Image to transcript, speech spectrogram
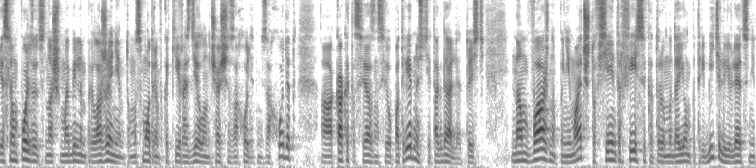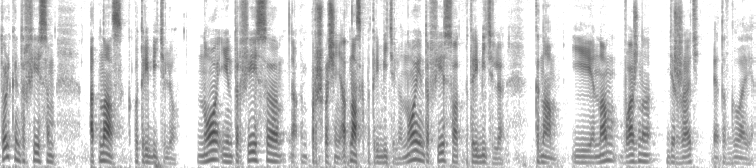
Если он пользуется нашим мобильным приложением, то мы смотрим, в какие разделы он чаще заходит, не заходит, а, как это связано с его потребностью и так далее. То есть нам важно понимать, что все интерфейсы, которые мы даем потребителю, являются не только интерфейсом от нас к потребителю, но и интерфейса, а, прошу прощения, от нас к потребителю, но и интерфейсу от потребителя к нам. И нам важно держать это в голове.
